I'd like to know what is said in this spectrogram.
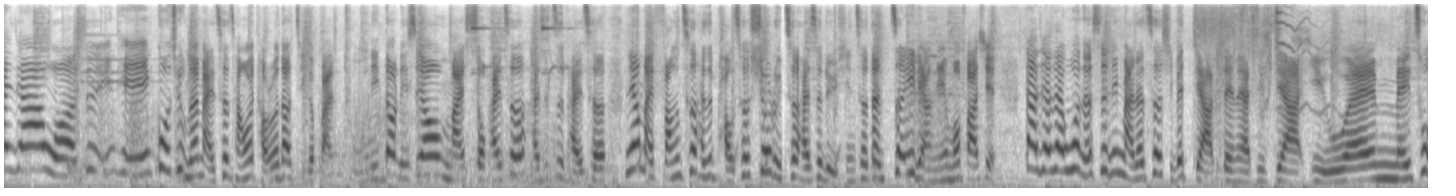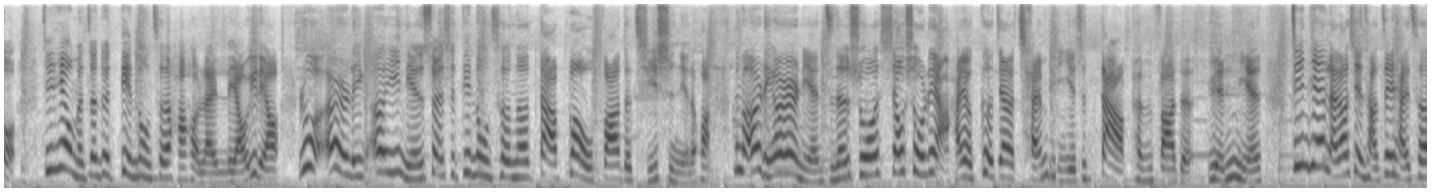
大家，我是莹婷。过去我们在买车常会讨论到几个版图，你到底是要买手排车还是自排车？你要买房车还是跑车、修旅车还是旅行车？但这一两年有没有发现，大家在问的是你买的车是被加电还是加油？哎，没错。今天我们针对电动车好好来聊一聊。如果二零二一年算是电动车呢大爆发的起始年的话，那么二零二二年只能说销售量还有各家的产品也是大喷发的元年。今天来到现场这台车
